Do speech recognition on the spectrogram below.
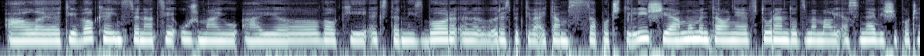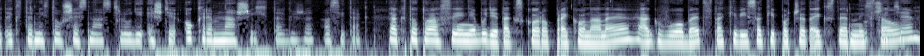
ale tie veľké inscenácie už majú aj e, veľký externý zbor, e, respektíve aj tam sa počty líšia. Momentálne v Turandot sme mali asi najvyšší počet externistov, 16 ľudí, ešte okrem našich, takže asi tak. Tak toto asi nebude tak skoro prekonané, ak vôbec, taký vysoký počet externistov. Určite.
